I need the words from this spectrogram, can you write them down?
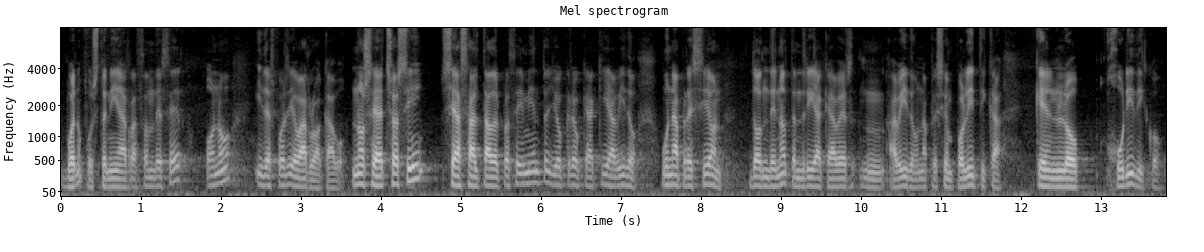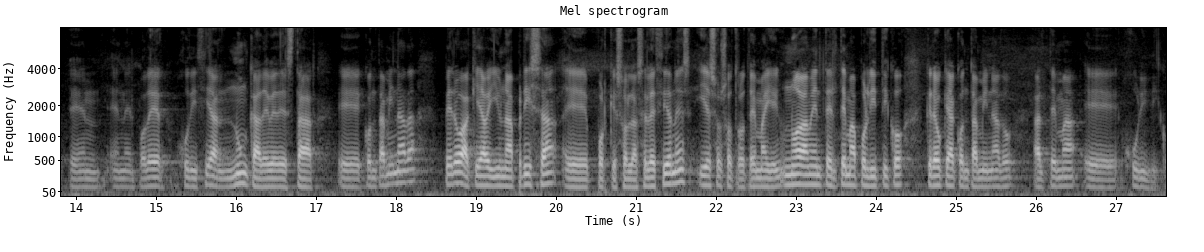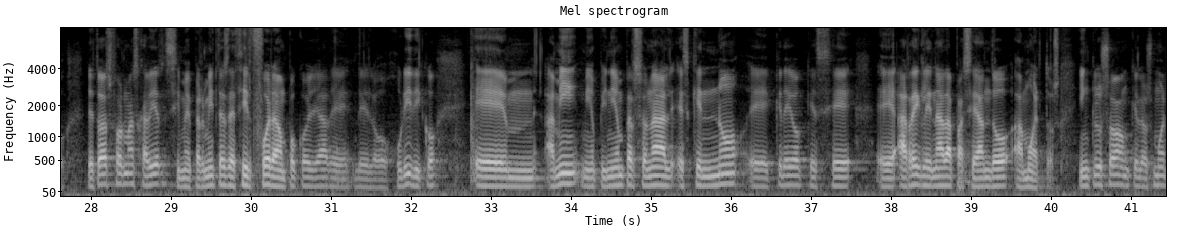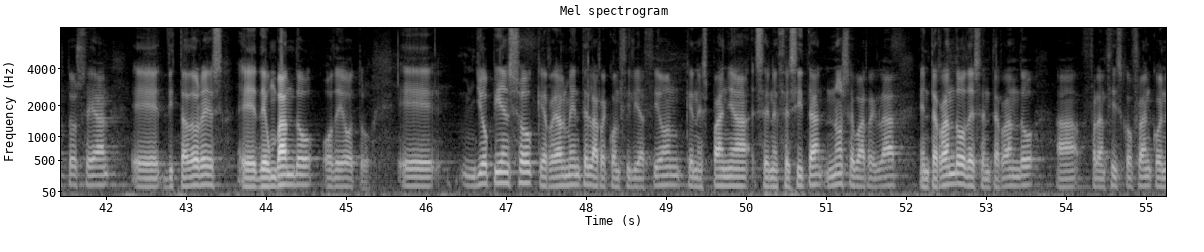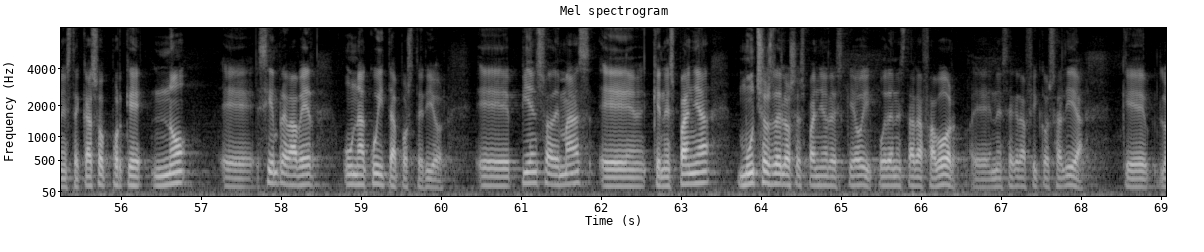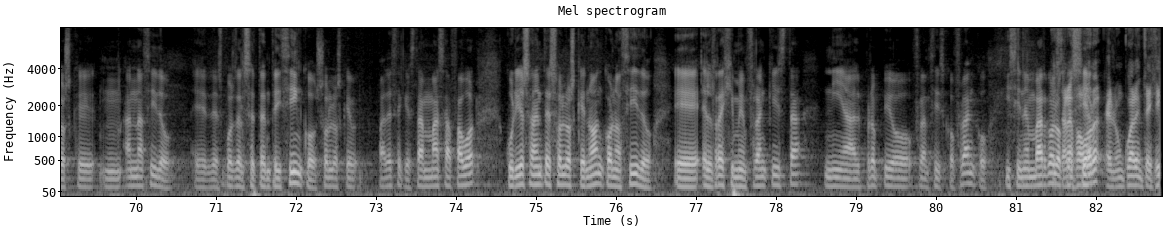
bueno, pues tenía razón de ser o no y después llevarlo a cabo. No se ha hecho así, se ha saltado el procedimiento, yo creo que aquí ha habido una presión donde no tendría que haber mm, habido una presión política que en lo jurídico, en, el Poder Judicial, nunca debe de estar eh, contaminada, pero aquí hay una prisa eh, porque son las elecciones y eso es otro tema. Y nuevamente el tema político creo que ha contaminado al tema eh, jurídico. De todas formas, Javier, si me permites decir fuera un poco ya de, lo jurídico, em, a mí, mi opinión personal es que no eh, creo que se arregle nada paseando a muertos, incluso aunque los muertos sean dictadores de un bando o de otro yo pienso que realmente la reconciliación que en España se necesita no se va a arreglar enterrando o desenterrando a Francisco Franco en este caso, porque no eh, siempre va a haber una cuita posterior. Eh, pienso además eh, que en España muchos de los españoles que hoy pueden estar a favor, en ese gráfico salía, que los que mm, han nacido eh, después del 75 son los que parece que están más a favor, curiosamente son los que no han conocido eh, el régimen franquista ni al propio Francisco Franco. Y sin embargo, lo que a favor en un 45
